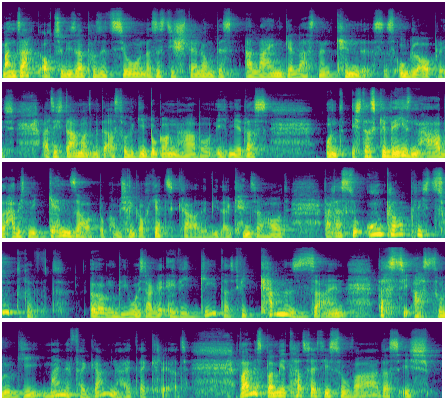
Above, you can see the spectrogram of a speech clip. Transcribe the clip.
Man sagt auch zu dieser Position, das ist die Stellung des alleingelassenen Kindes. Das ist unglaublich. Als ich damals mit der Astrologie begonnen habe und ich mir das und ich das gelesen habe, habe ich eine Gänsehaut bekommen. Ich kriege auch jetzt gerade wieder Gänsehaut, weil das so unglaublich zutrifft irgendwie, wo ich sage, ey, wie geht das? Wie kann es sein, dass die Astrologie meine Vergangenheit erklärt? Weil es bei mir tatsächlich so war, dass ich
